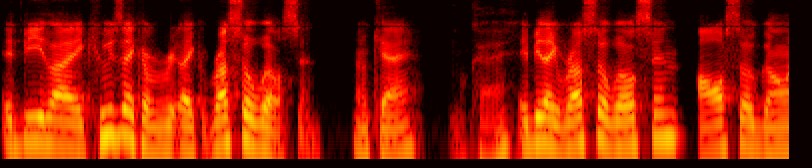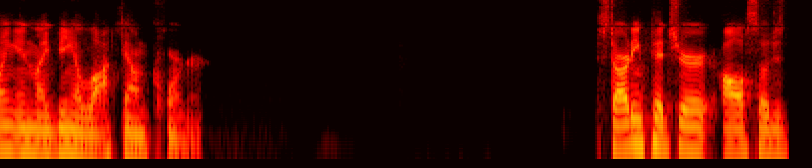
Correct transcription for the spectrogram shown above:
it'd be like who's like a like Russell Wilson. Okay, okay. It'd be like Russell Wilson also going and like being a lockdown corner. Starting pitcher also just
